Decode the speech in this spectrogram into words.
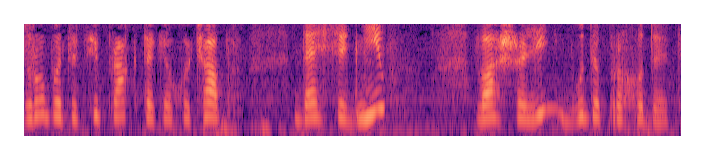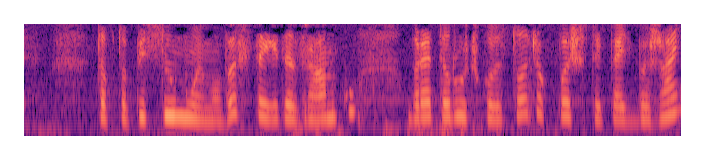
зробите ці практики хоча б 10 днів, ваша лінь буде проходити. Тобто підсумуємо, ви встаєте зранку, берете ручку, листочок, пишете 5 бажань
